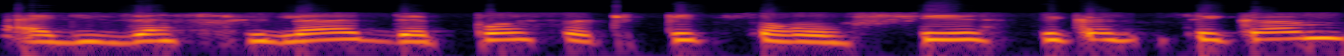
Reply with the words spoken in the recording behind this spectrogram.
à Lisa Frula de pas s'occuper de son fils. C'est comme, c'est comme,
